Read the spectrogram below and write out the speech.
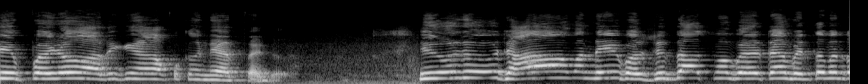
చెప్పాడో అది జ్ఞాపకం చేస్తాడు. ఈరోజు చాలామంది పరిశుద్ధాత్మ పేరిట వింత వింత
